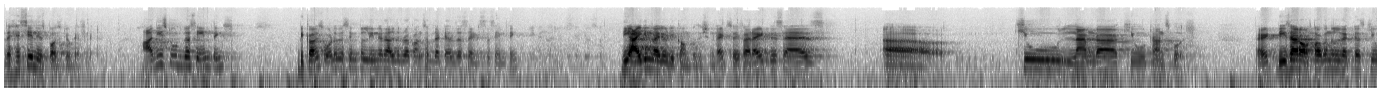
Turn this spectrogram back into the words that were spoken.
the Hessian is positive definite. Are these two the same things? Because what is the simple linear algebra concept that tells us that it is the same thing? The eigenvalue decomposition, right. So, if I write this as uh, q lambda q transpose right. These are orthogonal vectors q.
